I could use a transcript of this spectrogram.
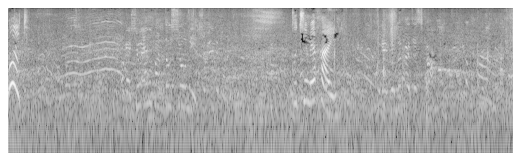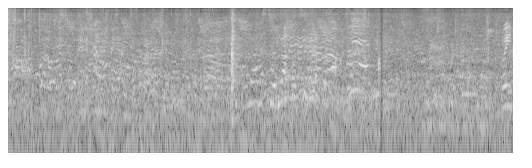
What? Okay, show everybody. Don't show me. Show everybody. Gucci Mihai. Okay, this car. Wait.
